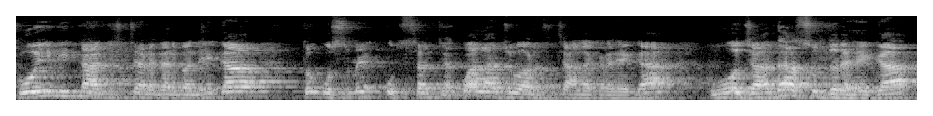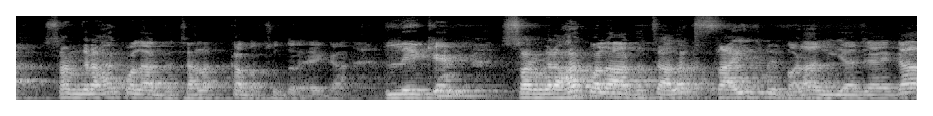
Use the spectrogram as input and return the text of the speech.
कोई भी ट्रांजिस्टर अगर बनेगा तो उसमें उत्सर्जक वाला जो अर्धचालक रहेगा, वो ज़्यादा शुद्ध रहेगा, संग्राहक वाला अर्धचालक कम अशुद्ध रहेगा। लेकिन संग्राहक वाला अर्धचालक साइज़ में बड़ा लिया जाएगा,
